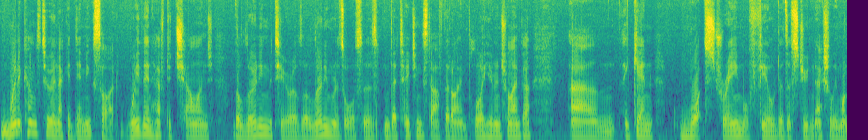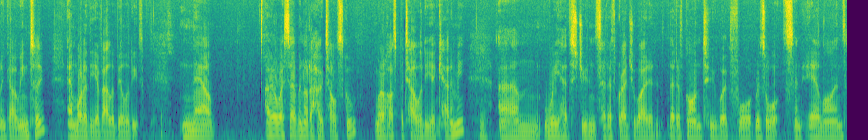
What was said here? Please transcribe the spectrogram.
When it comes to an academic side, we then have to challenge the learning materials, the learning resources, the teaching staff that I employ here in Sri Lanka. Um, again, what stream or field does a student actually want to go into, and what are the availabilities? Now, I always say we're not a hotel school. We're a hospitality academy. Um, we have students that have graduated that have gone to work for resorts and airlines.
